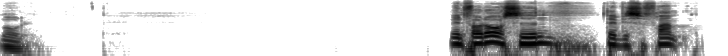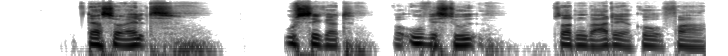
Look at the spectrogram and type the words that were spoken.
mål. Men for et år siden, da vi så frem, der så alt usikkert og uvist ud. Sådan var det at gå fra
